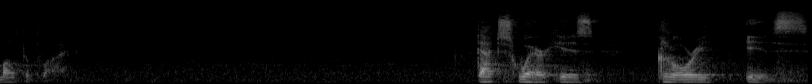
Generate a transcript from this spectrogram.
multiplied. That's where his glory is.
